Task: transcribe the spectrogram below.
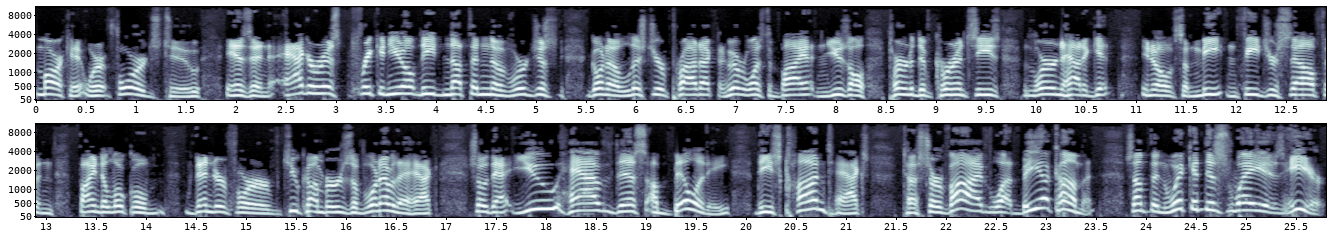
Market, where it forwards to, is an agorist freaking, you don't need nothing. Of, we're just going to list your product, and whoever wants to buy it and use alternative currencies, learn how to get, you know, some meat and feed yourself and find a local vendor for cucumbers of whatever the heck, so that you have this ability, these contacts to survive what be a coming. Something wicked this way is here.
